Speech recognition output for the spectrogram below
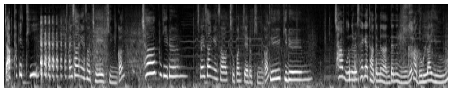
짜파게티. 세상에서 제일 긴 건 참기름. 세상에서 두 번째로 긴건 들기름. 차 문을 세 개 닫으면 안 되는 이유는 다 놀라요.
